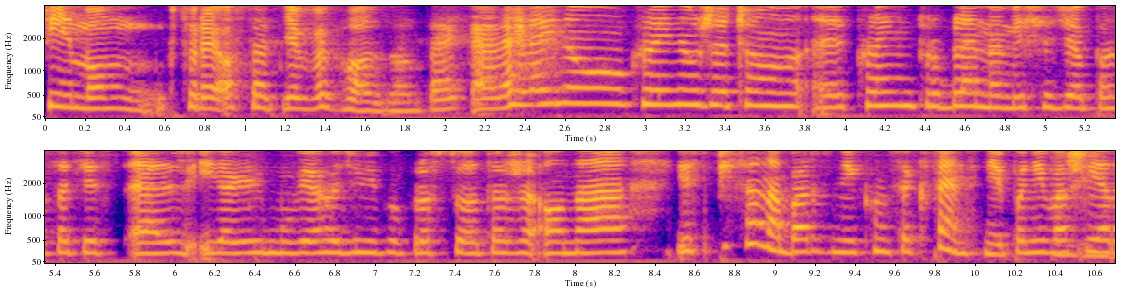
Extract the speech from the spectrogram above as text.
filmom, które ostatnio wychodzą, tak? Ale Kolejną, kolejną rzeczą, e, kolejnym problemem, jeśli chodzi o postać, jest Elle i tak jak mówię, chodzi mi po prostu o to, że ona jest pisana bardzo niekonsekwentnie, ponieważ Mhm. ja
